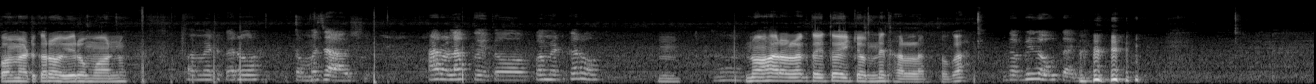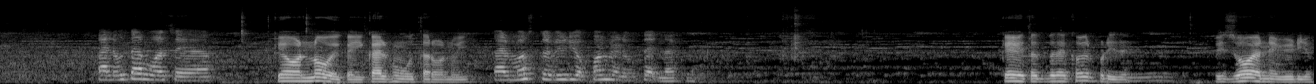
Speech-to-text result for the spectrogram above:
કોમેન્ટ કરો વીરુમાનું કમેન્ટ કરો તો મજા આવશે. સારો લાગતો હોય તો કમેન્ટ કરો. હમ. હમ. નો સારો લાગતો હોય તોય ચોક નથી સારો લાગતો કા? તો બીજો ઉતારી. કાલે ઉતારવો છે કહેવાનું ન હોય કઈ કાલ હું ઉતારવાનું હોય. કાલ મસ્ત વીડિયો કોમેડી ઉતારી નાખ્યો કેવી તો બધા ખબર પડી જાય? જોવે ને વીડિયો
